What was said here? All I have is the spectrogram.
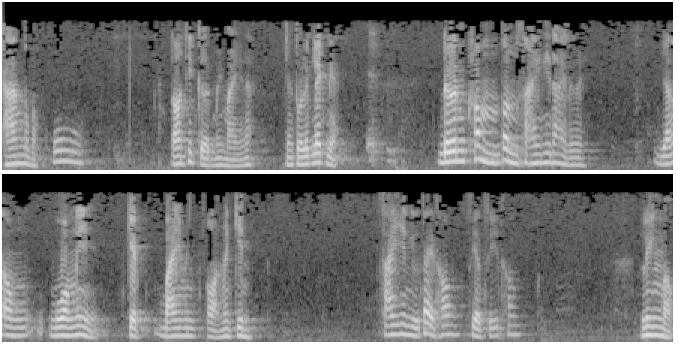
ช้างก็บอก โอ้ ตอนที่เกิดใหม่ๆนะอย่างตัวเล็ก ๆ เนี่ย เดินคล่อมต้นไทรนี่ได้เลย ยังเอางวงนี่ เก็บใบมันอ่อนมันกินไทรยังอยู่ใต้ท้อง เสียดสีท้อง ลิงบอก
